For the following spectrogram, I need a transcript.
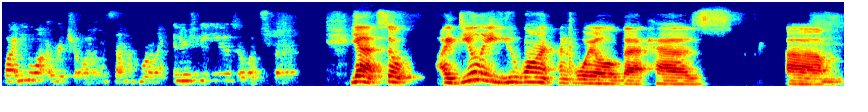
Why do you want a richer oil? Does that have more like energy to use, or what's the? Yeah. So ideally, you want an oil that has um,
